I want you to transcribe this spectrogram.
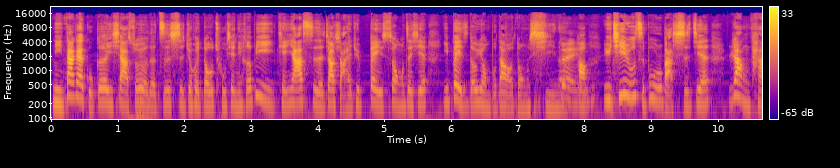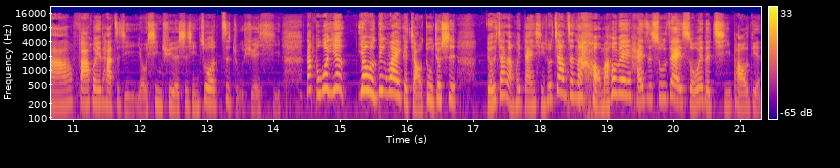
你大概谷歌一下，所有的知识就会都出现。你何必填鸭式的叫小孩去背诵这些一辈子都用不到的东西呢？对好，与其如此，不如把时间让他发挥他自己有兴趣的事情，做自主学习。那不过又又有另外一个角度，就是有的家长会担心说，这样真的好吗？会不会孩子输在所谓的起跑点，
